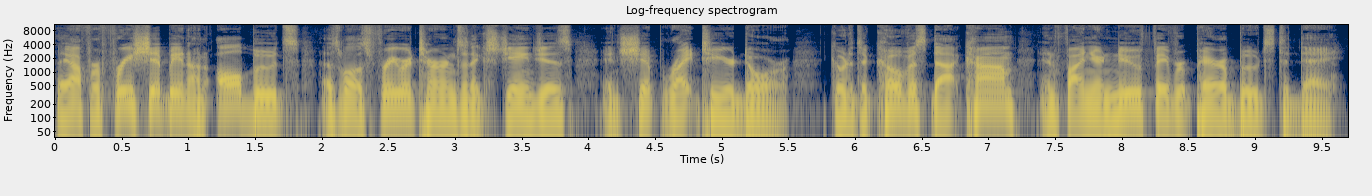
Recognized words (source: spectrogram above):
They offer free shipping on all boots, as well as free returns and exchanges, and ship right to your door. Go to tecovas.com and find your new favorite pair of boots today.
